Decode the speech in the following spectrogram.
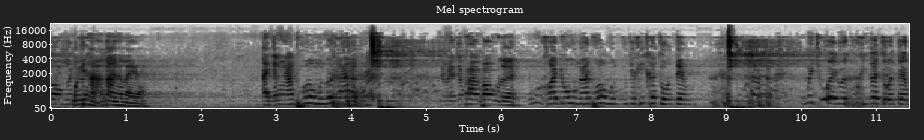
ลองเงินมึงจะหางานอะไรอะอาจจะงานพ่อมึงก็ได้จะเป็นเจ้าภาพพ่อกูเลย มึงคอยดูงานพ่อมึงกูจะคิดค่าตัวเต็มกูไม่ ช่วยด้วยกูคิดค่าตัวเต็ม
